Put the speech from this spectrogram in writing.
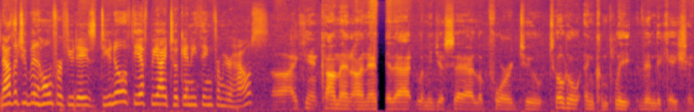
Now that you've been home for a few days, do you know if the FBI took anything from your house? Uh, I can't comment on any of that. Let me just say I look forward to total and complete vindication.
